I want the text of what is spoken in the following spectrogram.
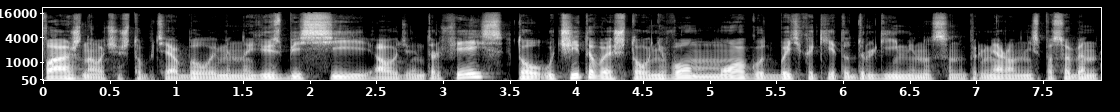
важно очень, чтобы у тебя был именно USB-C аудиоинтерфейс, то учитывая, что у него могут быть какие-то другие минусы. Например, он не способен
